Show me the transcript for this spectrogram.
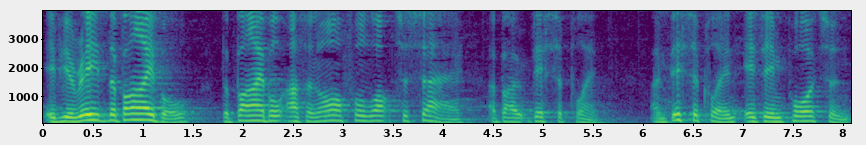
if you read the Bible, the Bible has an awful lot to say about discipline. And discipline is important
